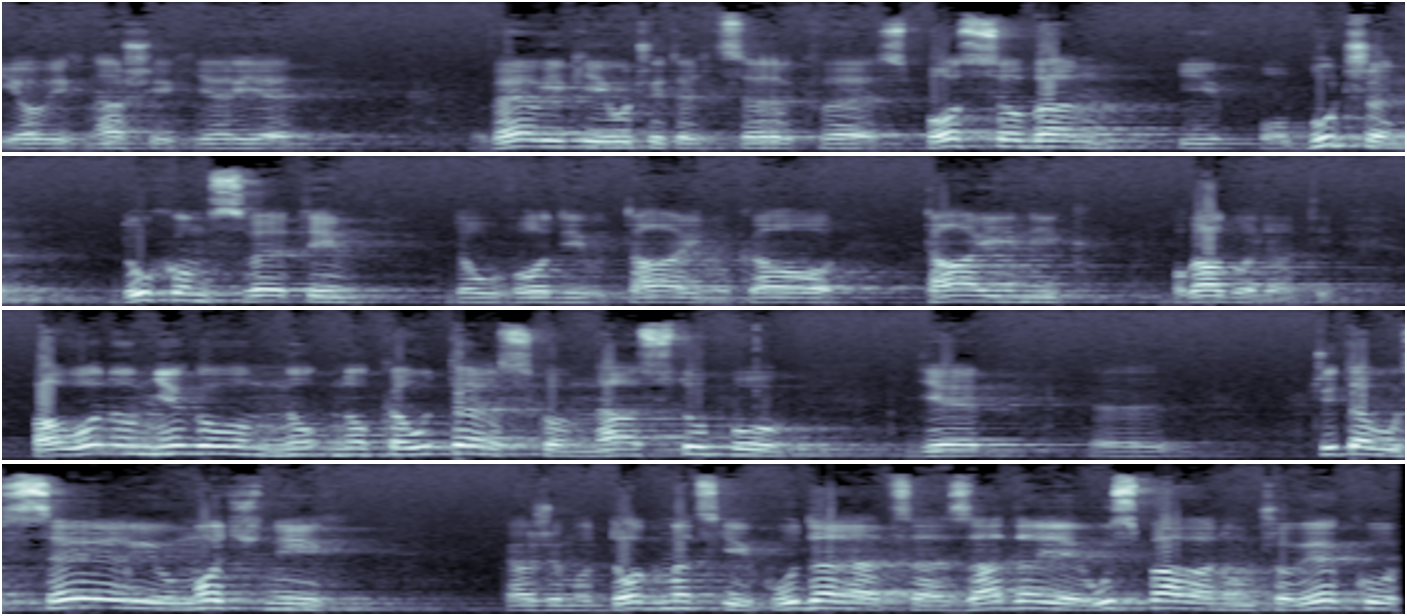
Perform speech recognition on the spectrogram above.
i ovih naših, jer je veliki učitelj crkve, sposoban i obučen duhom svetim da uvodi u tajnu kao tajnik blagodati. Pa u onom njegovom no, nokautarskom nastupu gdje e, čitavu seriju moćnih, kažemo, dogmatskih udaraca zadaje uspavanom čovjeku,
